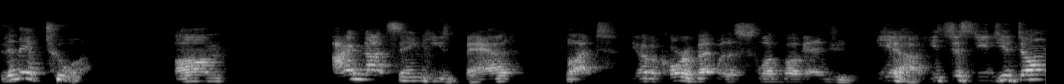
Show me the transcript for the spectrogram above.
But then they have Tua. Um, I'm not saying he's bad, but You have a Corvette with a slug bug engine. yeah, it's just you, you don't.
